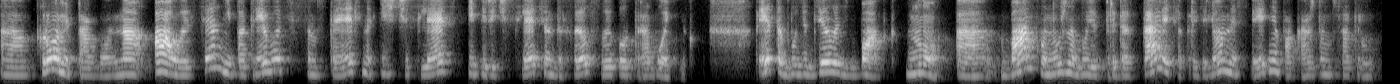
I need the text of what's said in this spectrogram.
А, кроме того, на АОСН не потребуется самостоятельно исчислять и перечислять НДФЛ с выплат работников. Это будет делать банк, но а, банку нужно будет предоставить определенные сведения по каждому сотруднику.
